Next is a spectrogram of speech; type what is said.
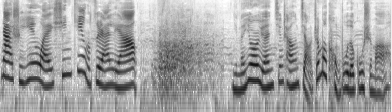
那是因为心静自然凉。你们幼儿园经常讲这么恐怖的故事吗？”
